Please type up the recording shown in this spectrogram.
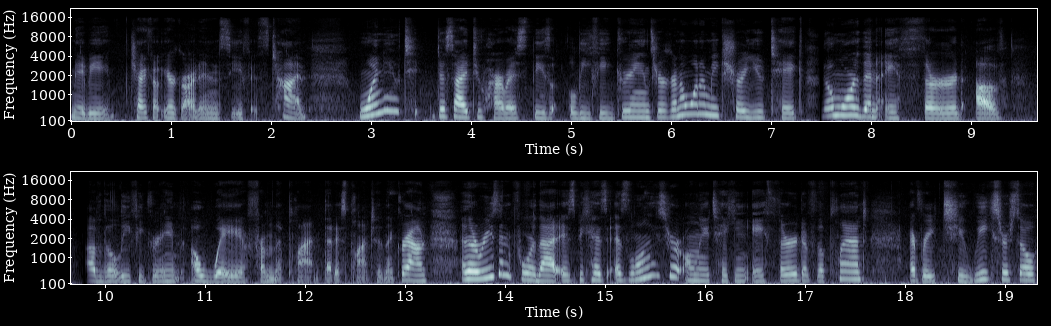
maybe check out your garden and see if it's time. When you decide to harvest these leafy greens, you're going to want to make sure you take no more than a third of of the leafy green away from the plant that is planted in the ground. And the reason for that is because as long as you're only taking a third of the plant every two weeks or so,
